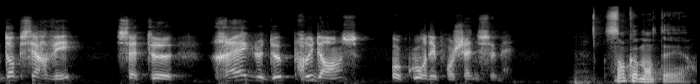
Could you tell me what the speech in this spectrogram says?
d'observer cette règle de prudence au cours des prochaines semaines. Sans commentaire.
